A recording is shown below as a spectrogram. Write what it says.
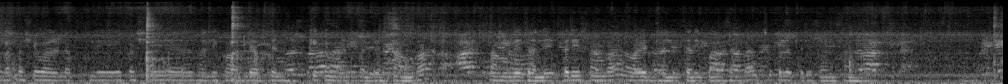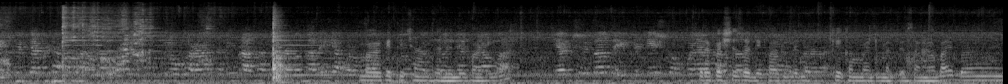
मला कसे वाढले आपले कसे झाले कारले आपले नक्की कमेंटमध्ये सांगा. चांगले झाले तरी सांगा वाईट झाले तरी पण सांगा चुकलं तरी पण सांगा. बघा किती छान झालेले कारले तर कसे झाले पाहिजे नक्की कमेंटमध्ये सांगा. Bye bye.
